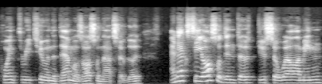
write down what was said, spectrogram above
0.32 in the demo is also not so good. NXT also didn't do, do so well. I mean,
